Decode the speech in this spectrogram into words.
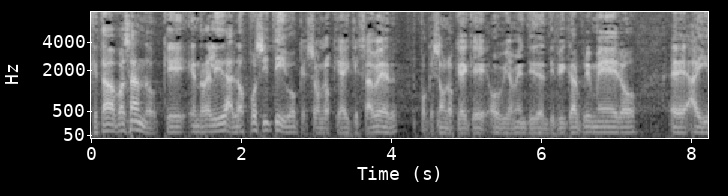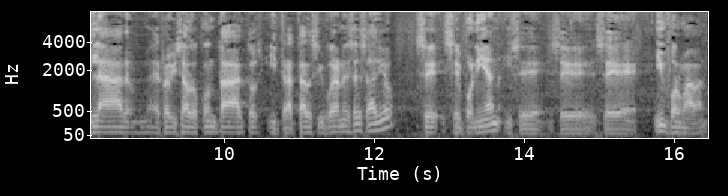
¿Qué estaba pasando? Que en realidad los positivos, que son los que hay que saber, porque son los que hay que obviamente identificar primero, eh, aislar, eh, revisar los contactos y tratar si fuera necesario, se, se ponían y se, se, se informaban.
